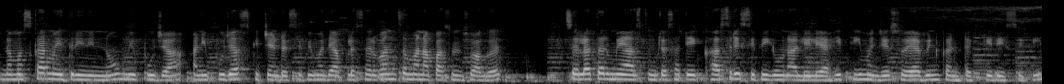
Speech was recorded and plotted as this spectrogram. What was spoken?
नमस्कार मैत्रिणींनो मी पूजा आणि पूजास किचन रेसिपीमध्ये आपलं सर्वांचं मनापासून स्वागत. चला तर मी आज तुमच्यासाठी एक खास रेसिपी घेऊन आलेली आहे ती म्हणजे सोयाबीन कंटक्की रेसिपी.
